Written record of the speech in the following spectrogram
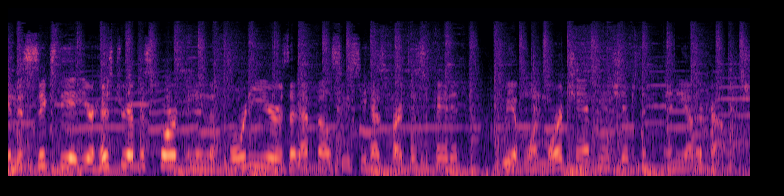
In the 68 year history of the sport and in the 40 years that FLCC has participated, we have won more championships than any other college.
